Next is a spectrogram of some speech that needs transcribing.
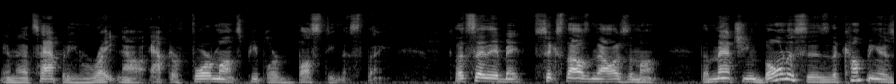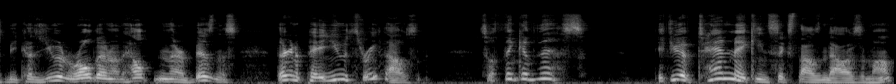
And that's happening right now. After four months, people are busting this thing. Let's say they make $6,000 a month. The matching bonuses, the company is because you enrolled them and helped in their business, they're going to pay you 3000 So think of this. If you have 10 making $6,000 a month,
